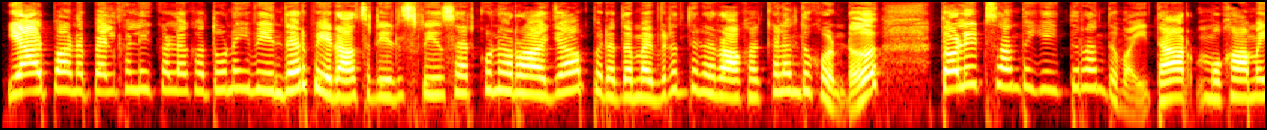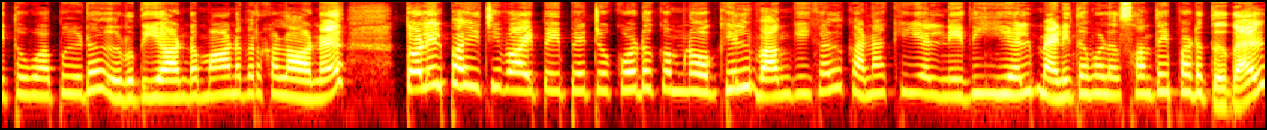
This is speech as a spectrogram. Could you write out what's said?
யாழ்ப்பாண பல்கலைக்கழக துணைவேந்தர் பேராசிரியர் ஸ்ரீ சர்க்குணராஜா பிரதம விருந்தினராக கலந்து கொண்டு தொழிற்சந்தையை திறந்து வைத்தார். முகாமைத்துவ பீட இறுதியாண்டு மாணவர்களான தொழில் பயிற்சி வாய்ப்பை பெற்றுக் கொடுக்கும் நோக்கில் வங்கிகள் கணக்கியல் நிதியியல் மனிதவள சந்தைப்படுத்துதல்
